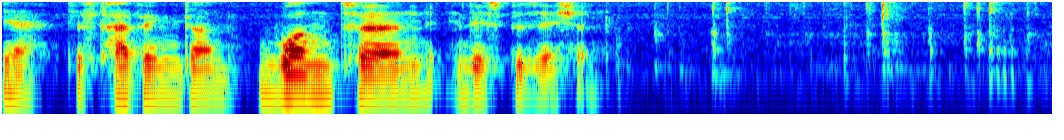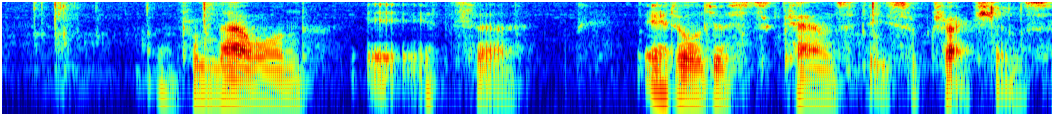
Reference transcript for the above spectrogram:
yeah just having done one turn in this position. And from now on it's uh, it'll just count these subtractions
